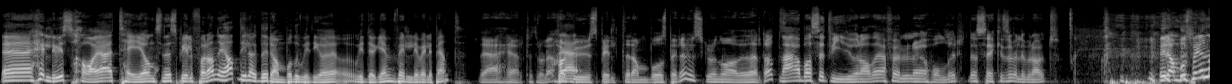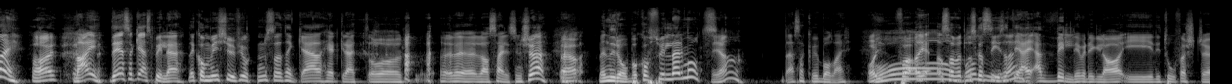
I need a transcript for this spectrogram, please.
Eh, heldigvis har jeg Theon sine spill foran. Ja, de lagde Rambo the Video, video Game veldig, veldig pent. det er helt utrolig. Har er- du spilt Rambo-spillet? Husker du noe av det i det hele tatt? Nei, jeg har bare sett videoer av det. Jeg føler det holder. Det ser ikke så veldig bra ut. Rambo-spillet, nei! Nei. Nei, det skal ikke jeg spille. Det kommer i 2014, så det tenker jeg er helt greit å la- seile sin sjø. Ja. Men Robocop-spillet, derimot, Ja. Der snakker vi bolle her. For, jeg, altså, det skal sies at jeg er veldig veldig glad i de to første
